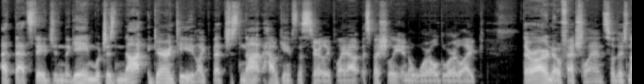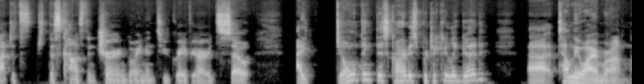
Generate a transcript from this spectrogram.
at that stage in the game, which is not a guarantee. Like that's just not how games necessarily play out, especially in a world where like there are no fetch lands, so there's not just this constant churn going into graveyards. So I don't think this card is particularly good. Uh, tell me why I'm wrong.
